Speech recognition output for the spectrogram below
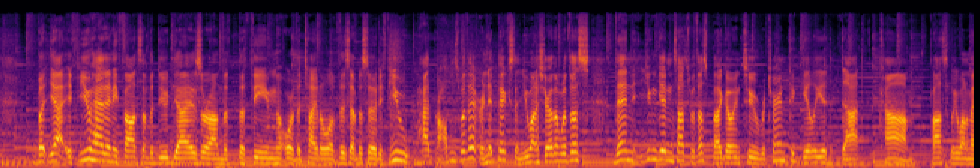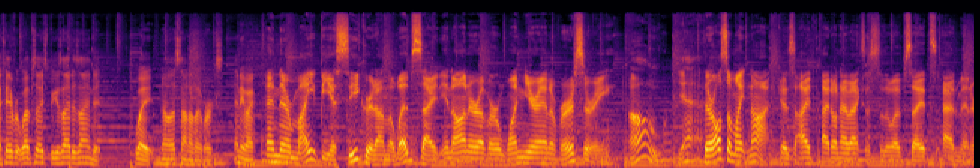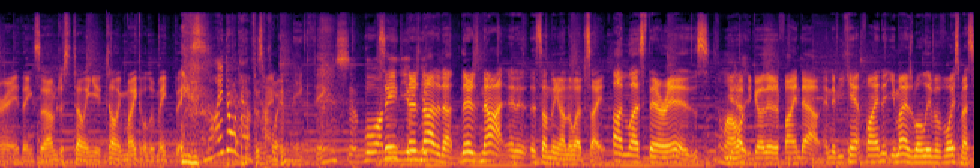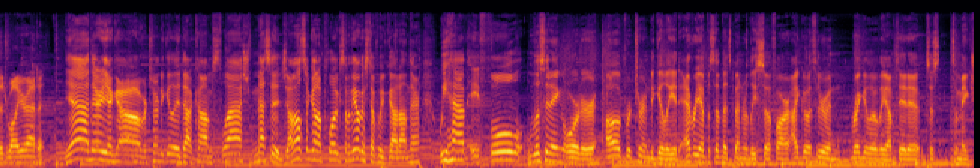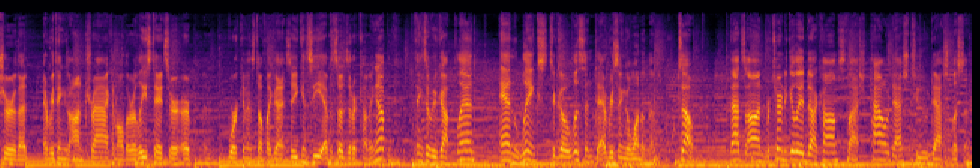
But yeah, if you had any thoughts on the dude guys or on the, the theme or the title of this episode, if you had problems with it or nitpicks and you want to share them with us, then you can get in touch with us by going to returntogilead.com. Possibly one of my favorite websites because I designed it. Wait, no, that's not how that works. Anyway, and there might be a secret on the website in honor of our one year anniversary. oh, yeah. There also might not, because I, I don't have access to the website's admin or anything, so I'm just telling you telling Michael to make things. No, I don't have time to make things. Uh, well, I See, mean, you- there's you- not enough. There's not uh, something on the website, unless there is. Well, You'd have to go there to find out. And if you can't find it, you might as well leave a voice message while you're at it. Yeah, there you go. ReturnToGilead.com slash message. I'm also going to plug some of the other stuff we've got on there. We have a full listening order of Return to Gilead. Every episode that's been released so far, I go through and regularly update it just to make sure that everything's on track and all the release dates are, are working and stuff like that. So you can see episodes that are coming up, things that we've got planned, and links to go listen to every single one of them. So that's on ReturnToGilead.com slash how-to-listen.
